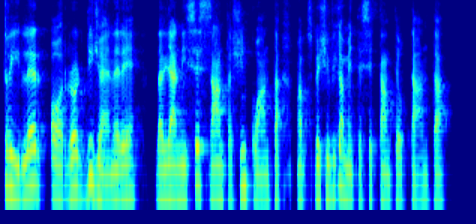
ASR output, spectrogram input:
thriller, horror di genere dagli anni 60, 50, ma specificamente 70 e 80.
